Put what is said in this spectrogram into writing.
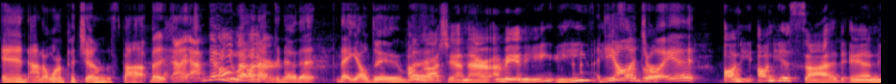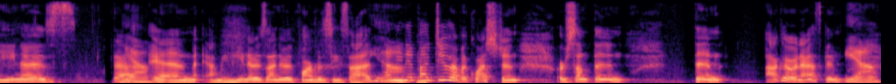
and I don't want to put you on the spot, but I, I know Oh, you well no. enough to know that that y'all do. Oh, but Oh gosh, yeah, no. I mean, he he. do y'all enjoy it? on on his side, and he knows that. Yeah. And I mean, he knows I know the pharmacy side. Yeah. I mean, if I do have a question or something, then I go and ask him. Yeah.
